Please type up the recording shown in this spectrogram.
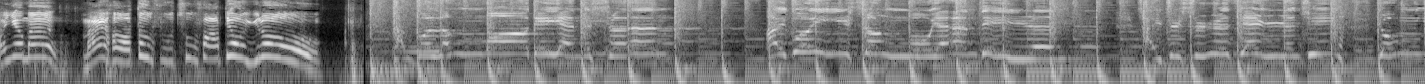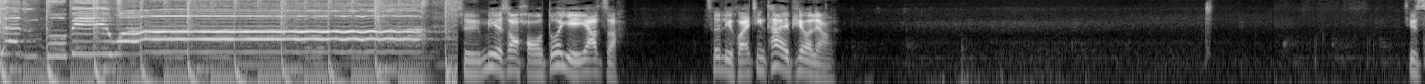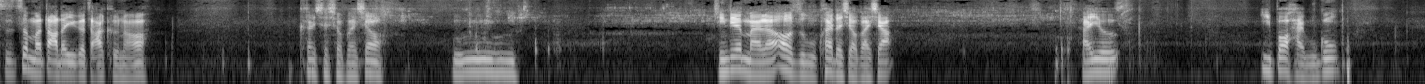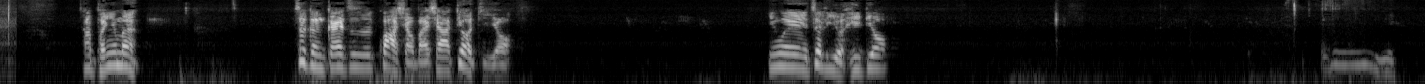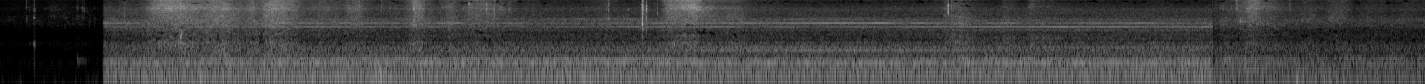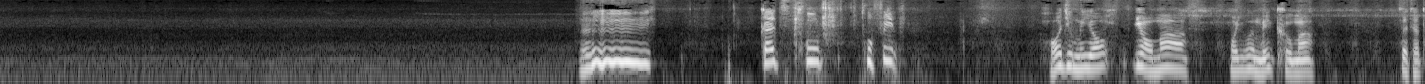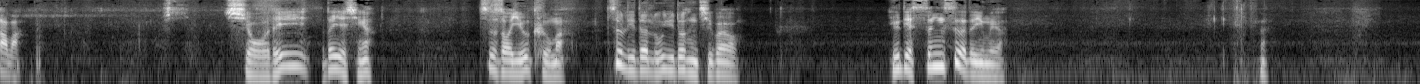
朋友们，买好豆腐，出发钓鱼喽！看过冷漠的眼神，爱过一生无言的人，才知世间人情永远不必我。水面上好多野鸭子啊！这里环境太漂亮了。就是这么大的一个闸口呢啊！看一下小白虾，哦，今天买了二十五块的小白虾，还有一包海蜈蚣。啊，朋友们，这根杆子挂小白虾钓底哦，因为这里有黑鲷。嗯，杆子脱脱废了，好久没咬咬吗？我以为没口吗？这条大吧，小的小的也行啊，至少有口嘛。这里的鲈鱼都很奇怪哦，有点深色的，有没有？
